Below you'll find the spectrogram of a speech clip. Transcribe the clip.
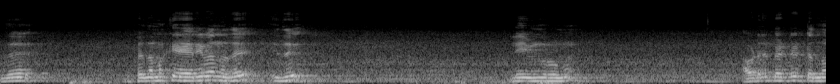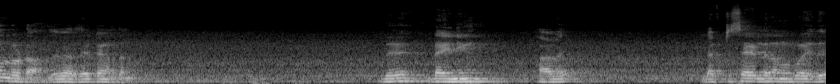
ഇത് ഇപ്പം നമുക്ക് കയറി വന്നത് ഇത് ലിവിങ് റൂം അവിടെ ഒരു ബെഡ് ഇട്ടുന്നുള്ളൂ കേട്ടോ. അത് വെറുതെ ഇട്ട് അങ്ങനെ തന്നെ. ഇത് ഡൈനിങ് ഹാൾ ലെഫ്റ്റ് സൈഡിൽ നമ്മൾ പോയത്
